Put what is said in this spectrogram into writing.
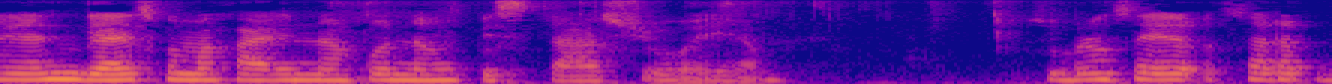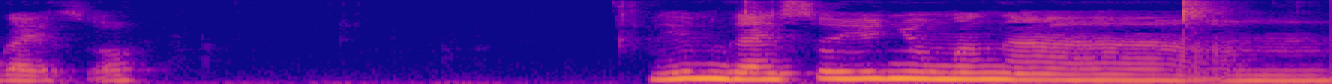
Ayan guys, kumakain na ako ng pistachio. Ayan. Sobrang sarap guys, oh. Ayun guys, so yun yung mga um,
